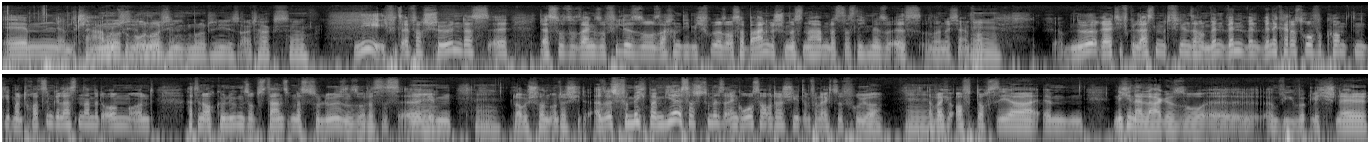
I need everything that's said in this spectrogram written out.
ähm, klar, Monotonie. Monotonie, Monotonie des Alltags, ja. Nee, ich find's einfach schön, dass, äh, dass so sozusagen so viele so Sachen, die mich früher so aus der Bahn geschmissen haben, dass das nicht mehr so ist. Sondern ich einfach, Mhm. nö, relativ gelassen mit vielen Sachen. Wenn, wenn, wenn, wenn eine Katastrophe kommt, dann geht man trotzdem gelassen damit um und hat dann auch genügend Substanz, um das zu lösen. So, das ist äh, Mhm. eben, glaube ich, schon ein Unterschied. Also ist für mich, bei mir ist das zumindest ein großer Unterschied im Vergleich zu früher. Mhm. Da war ich oft doch sehr ähm, nicht in der Lage, so äh, irgendwie wirklich schnell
